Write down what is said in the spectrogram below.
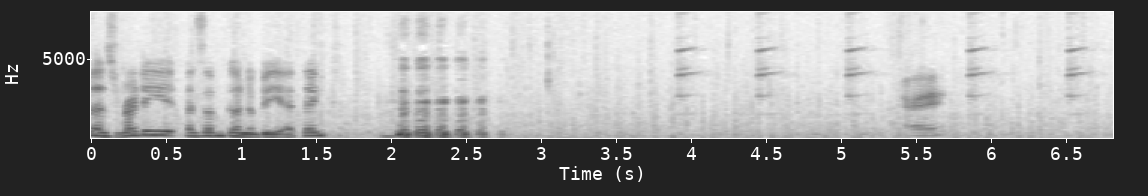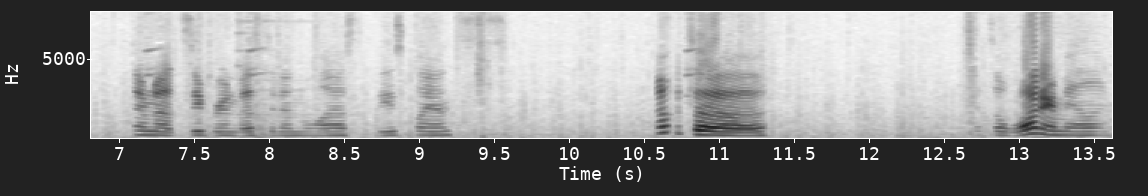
As ready as I'm gonna be, I think. Alright. I'm not super invested in the last of these plants. Oh, it's a. It's a watermelon.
